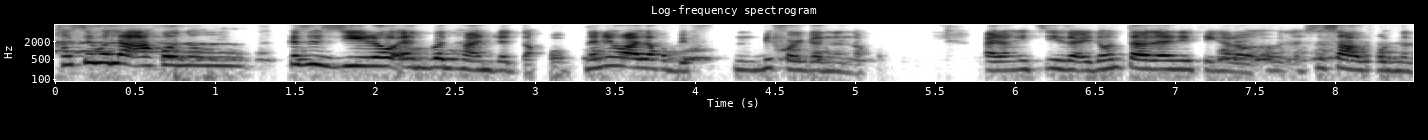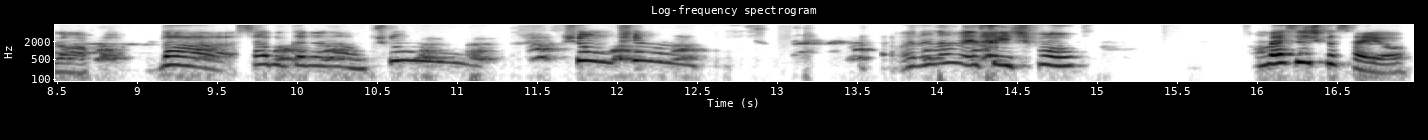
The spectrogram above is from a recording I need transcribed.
kasi wala ako nung, kasi 0 and 100 ako. Naniwala ko before, before ganun ako. Parang it's either I don't tell anything at all, or sasabog na lang ako. Ba, sabog ka na lang. Shung, shung, shung. Ano na message mo? Ang message ko sa'yo,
